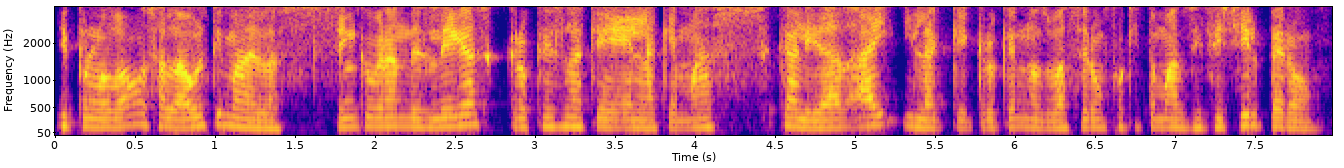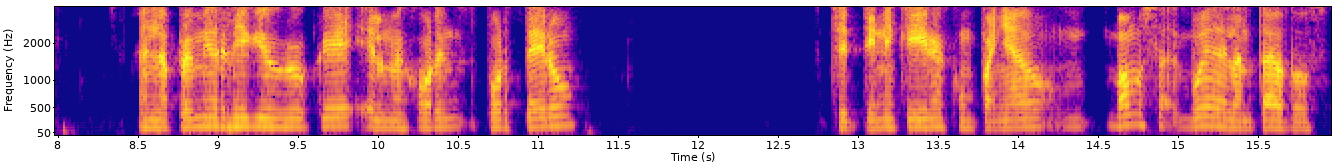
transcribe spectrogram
Y pues nos vamos a la última de las cinco grandes ligas. Creo que es la que en la que más calidad hay y la que creo que nos va a ser un poquito más difícil, pero en la Premier League yo creo que el mejor portero se tiene que ir acompañado. Vamos a, voy a adelantar dos.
